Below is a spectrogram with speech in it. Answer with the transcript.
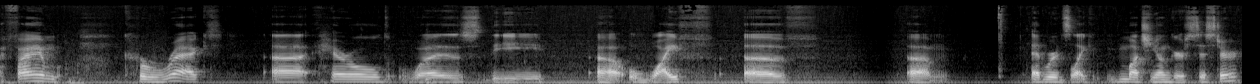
if I am correct, uh, Harold was the uh, wife of um, Edward's like much younger sister.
